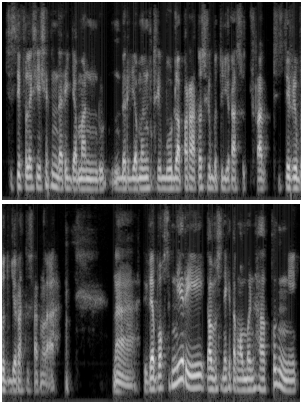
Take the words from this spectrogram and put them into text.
civilization dari zaman dari zaman 1800 1700 1700-an lah. Nah, di Depok sendiri, kalau misalnya kita ngomongin hal klinik,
